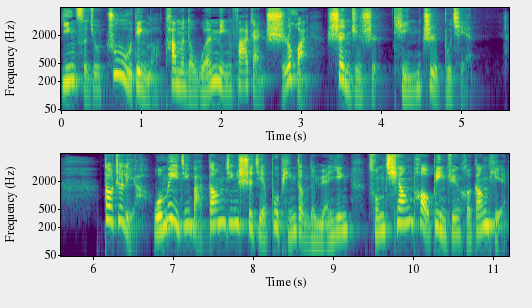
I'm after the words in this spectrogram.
因此就注定了他们的文明发展迟缓，甚至是停滞不前。到这里啊，我们已经把当今世界不平等的原因，从枪炮、病菌和钢铁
